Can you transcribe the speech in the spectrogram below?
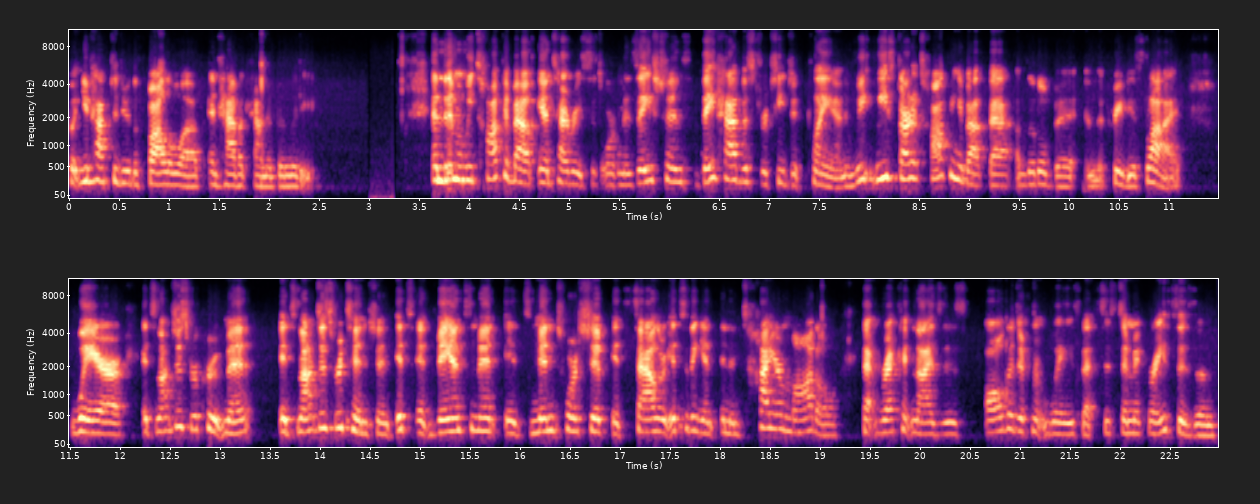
but you have to do the follow up and have accountability. And then when we talk about anti-racist organizations, they have a strategic plan. And we, we started talking about that a little bit in the previous slide, where it's not just recruitment, it's not just retention, it's advancement, it's mentorship, it's salary, it's an, an entire model that recognizes all the different ways that systemic racism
